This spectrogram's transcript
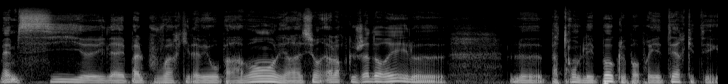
même si il n'avait pas le pouvoir qu'il avait auparavant, les relations. Alors que j'adorais le, patron de l'époque, le propriétaire, qui était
